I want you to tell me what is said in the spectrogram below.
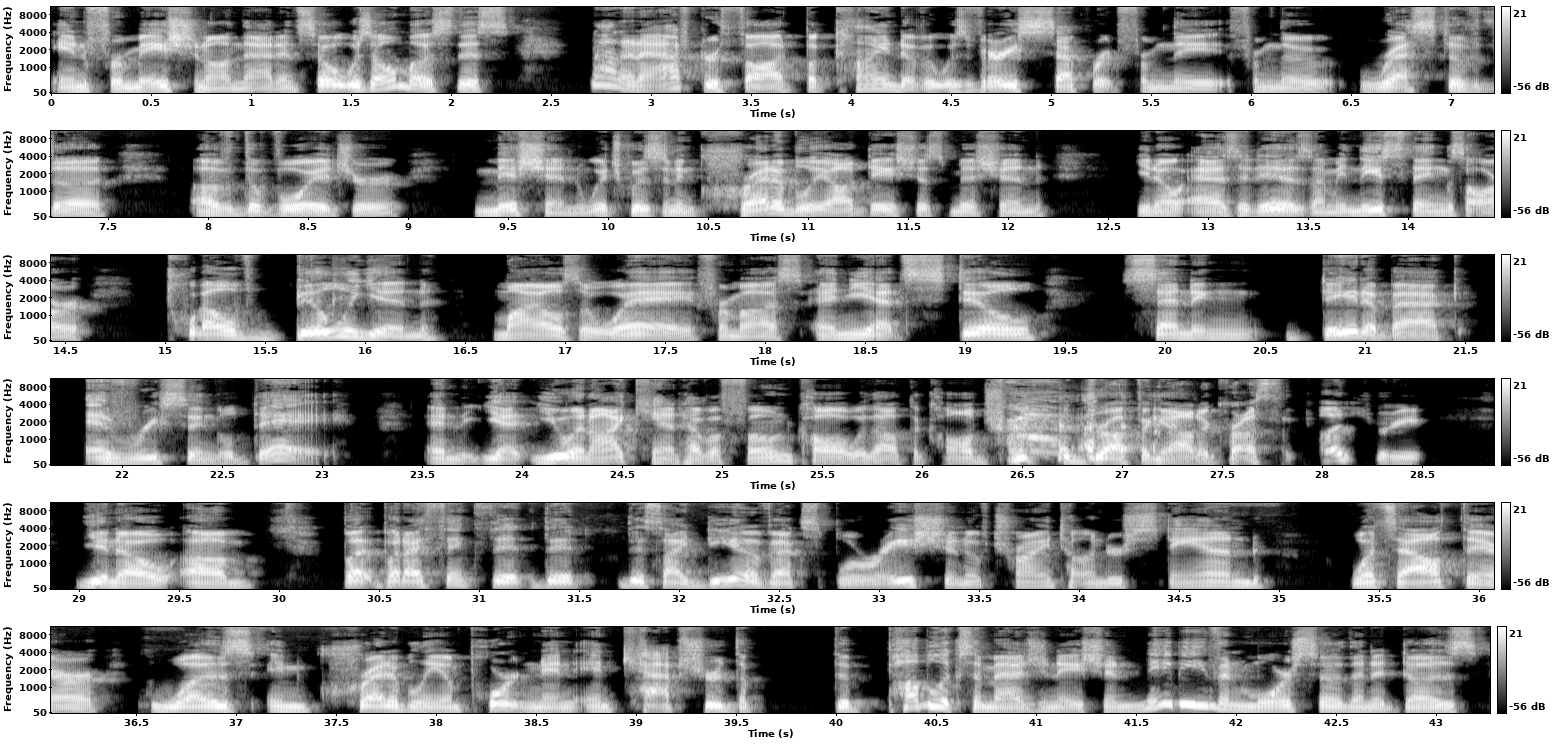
information on that. And so it was almost this not an afterthought, but kind of. It was very separate from the from the rest of the of the Voyager mission, which was an incredibly audacious mission, you know, as it is. I mean, these things are 12 billion miles away from us and yet still sending data back every single day. And yet you and I can't have a phone call without the call dro- dropping out across the country, you know. Um, but but I think that that this idea of exploration of trying to understand what's out there was incredibly important and, and captured the the public's imagination, maybe even more so than it does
